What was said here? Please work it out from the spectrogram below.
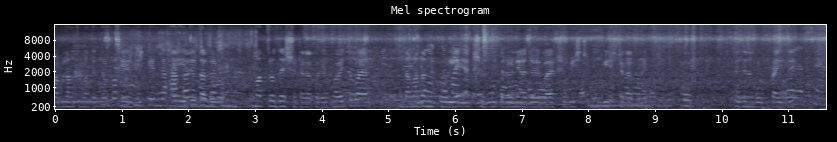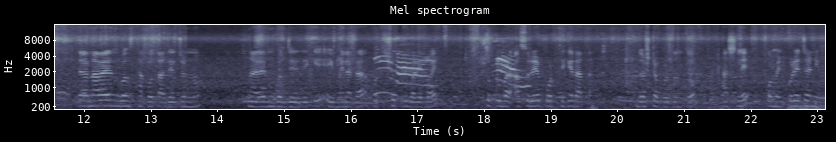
ভাবলাম তোমাদের কাছে জুতাগুলো, মাত্র দেড়শো টাকা করে। হয়তো বা দামাদামি করলে একশোর ভিতরে নেওয়া যাবে বা একশো বিশ বিশ টাকা করে। খুব রিজনেবল প্রাইসে যারা নারায়ণগঞ্জ থাকো, তাদের জন্য নারায়ণগঞ্জের দিকে এই মেলাটা প্রতি শুক্রবারে হয়। শুক্রবার আসরের পর থেকে রাত দশটা পর্যন্ত আসলে কমেন্ট করে জানিও।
